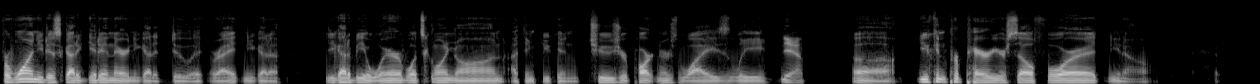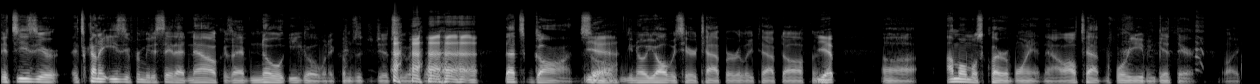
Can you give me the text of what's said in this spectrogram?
for one, you just got to get in there and you got to do it, right? And you got to you got to be aware of what's going on. I think you can choose your partners wisely. Yeah. Uh, you can prepare yourself for it. You know, it's easier. It's kind of easy for me to say that now because I have no ego when it comes to jujitsu. That's gone. So Yeah. you know, you always hear tap early, tapped off. And, Yep. Uh, I'm almost clairvoyant now. I'll tap before you even get there. Like,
